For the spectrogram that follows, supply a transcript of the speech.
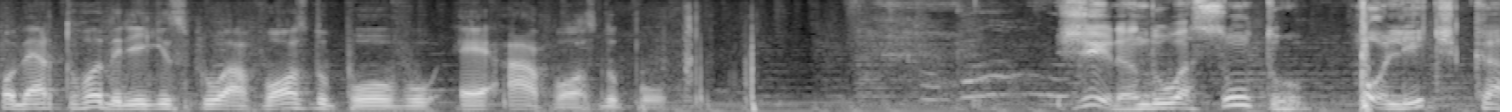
Roberto Rodrigues para o A Voz do Povo é a voz do povo. Girando o assunto, política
